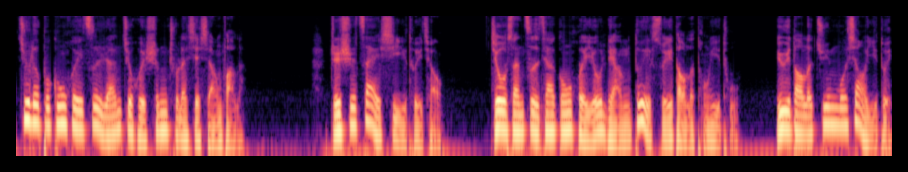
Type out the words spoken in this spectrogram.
俱乐部工会自然就会生出来些想法了。只是再细一推敲，就算自家工会有两队随到了同一图，遇到了君莫笑一队，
